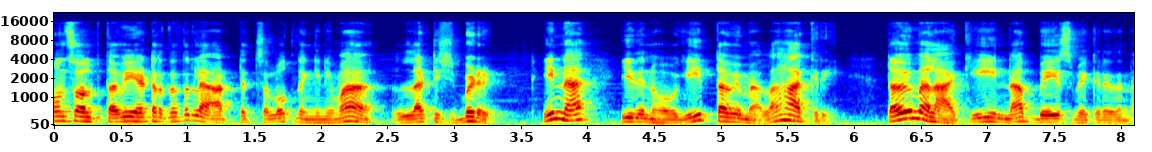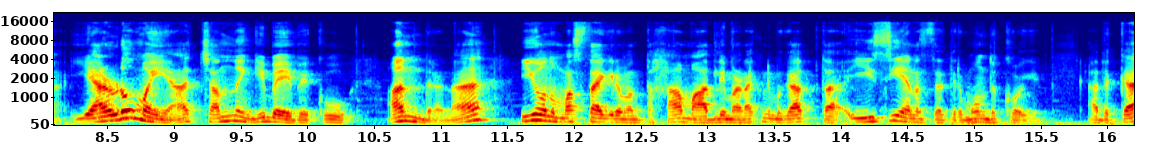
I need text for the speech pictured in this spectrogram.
ಒಂದು ಸ್ವಲ್ಪ ತವಿ ಎಟ್ಟಿರ್ತೈತ್ರಲ್ಲ ಅಟ್ಟ ಚಲೋತ್ನಂಗೆ ನೀವು ಲಟ್ಟಿಸಿ ಬಿಡ್ರಿ ಇನ್ನು ಇದನ್ನು ಹೋಗಿ ತವಿ ಮೇಲೆ ಹಾಕ್ರಿ. ತವಿ ಮೇಲೆ ಹಾಕಿ ಇನ್ನು ಬೇಯಿಸ್ಬೇಕ್ರಿ ಅದನ್ನು ಎರಡೂ ಮೈಯ ಚಂದಂಗಿ ಬೇಯಬೇಕು. ಅಂದ್ರನ ಈ ಒಂದು ಮಸ್ತಾಗಿರುವಂತಹ ಮಾದಲಿ ಮಾಡಕ್ಕೆ ನಿಮ್ಗೆ ತ, ಈಸಿ ಅನಿಸ್ತೈತಿ ರೀ ಮುಂದಕ್ಕೆ ಹೋಗಿ. ಅದಕ್ಕೆ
